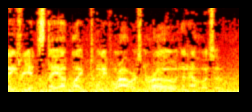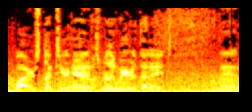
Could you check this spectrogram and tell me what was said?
things where you had to stay up like 24 hours in a row, and then have a bunch of wires stuck to your head. It was really weird at that age, and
